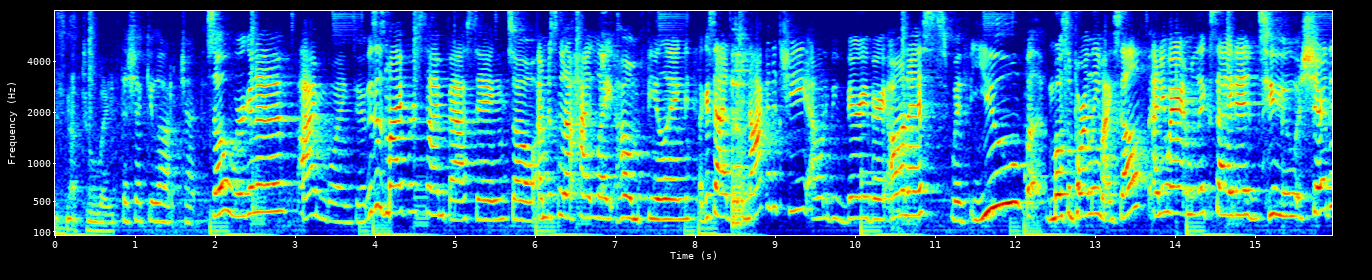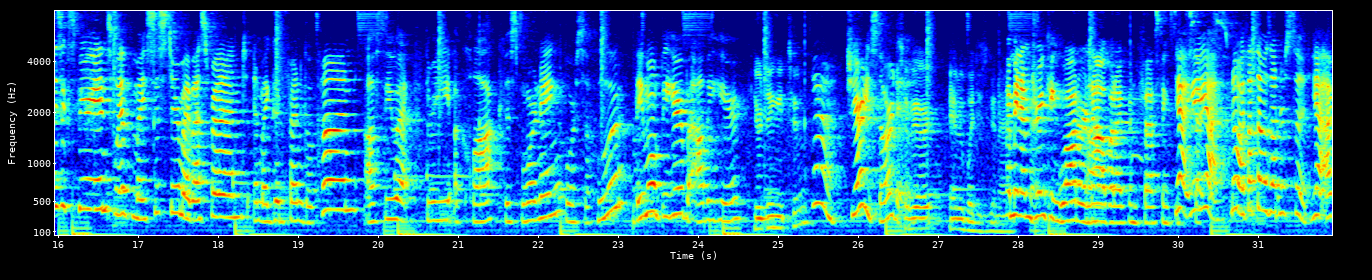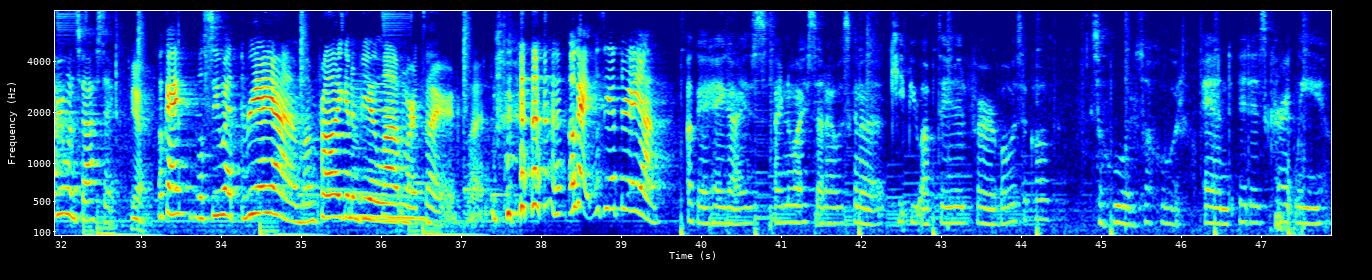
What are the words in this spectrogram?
it's not too late. Teşekkürler chat. So we're gonna, I'm going to. This is my first time fasting, so I'm just gonna highlight how I'm feeling. Like I said, I'm not gonna cheat. I wanna be very, very honest with you, but most importantly, myself. Anyway, I'm really excited to share this experience with my sister, my best friend, and my good friend Gokhan. I'll see you at three o'clock this morning for sahur. They won't be here, but I'll be here. You're doing it too? Yeah. She already started. So we're everybody's gonna. I mean, I'm drinking water oh. now, but I've been fasting since Yeah, yeah, six. yeah. No, I thought that was understood. Yeah, everyone's fasting. Yeah. Okay, we'll see you at 3 a.m. I'm probably gonna be a lot more tired, but. okay, we'll see you at 3 a.m. Okay, hey guys. I know I said I was gonna keep you updated for, what was it called? Sahur. Sahur. And it is currently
